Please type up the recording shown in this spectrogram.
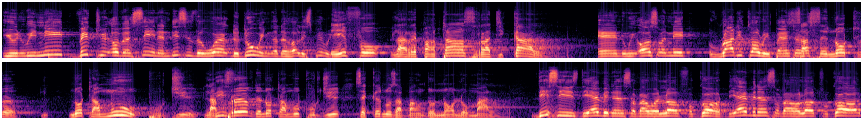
you, we need victory over sin, and this is the work, the doing of the Holy Spirit. Et il faut la repentance radicale. And we also need radical Ça repentance. c'est notre notre amour pour Dieu, la This- preuve de notre amour pour Dieu, c'est que nous abandonnons le mal. This is the evidence of our love for God. The evidence of our love for God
